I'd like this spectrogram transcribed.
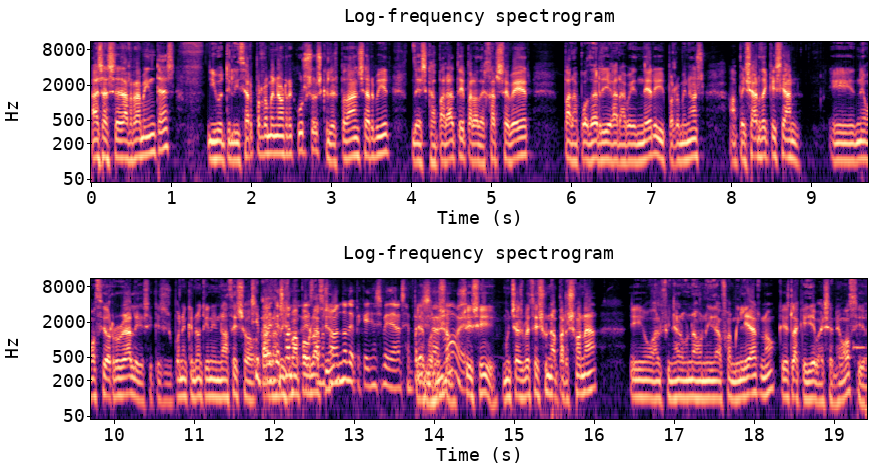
a esas herramientas y utilizar por lo menos recursos que les puedan servir de escaparate para dejarse ver, para poder llegar a vender y por lo menos, a pesar de que sean eh, negocios rurales y que se supone que no tienen acceso Sí, a la que son- misma estamos población. hablando de pequeñas y medianas Pero empresas, por eso, ¿no? Sí, sí. Muchas veces una persona eh, o al final una unidad familiar, ¿no? Que es la que lleva ese negocio.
